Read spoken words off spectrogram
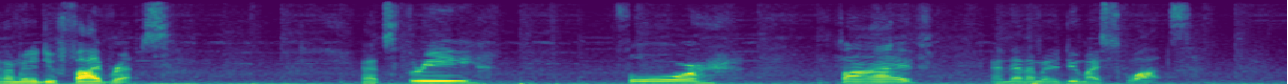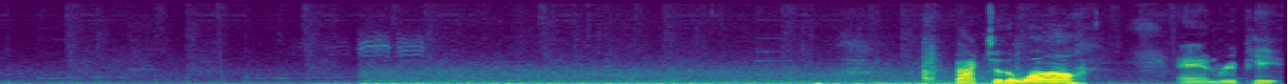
and I'm gonna do five reps. That's three, four, five, and then I'm gonna do my squats. Back to the wall and repeat.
